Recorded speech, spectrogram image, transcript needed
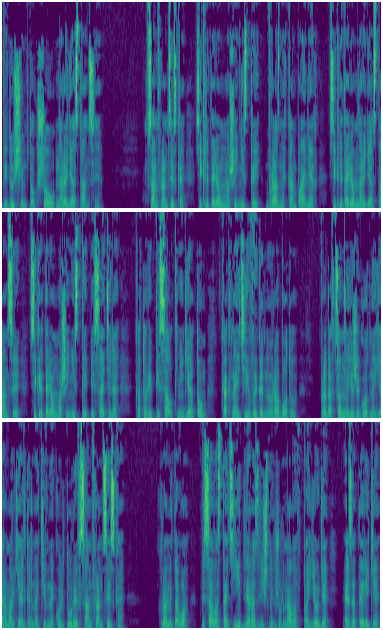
ведущим ток-шоу на радиостанции. В Сан-Франциско секретарем-машинисткой в разных компаниях, секретарем на радиостанции, секретарем-машинисткой писателя, который писал книги о том, как найти выгодную работу, продавцом на ежегодной ярмарке альтернативной культуры в Сан-Франциско. Кроме того, писала статьи для различных журналов по йоге, эзотерике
